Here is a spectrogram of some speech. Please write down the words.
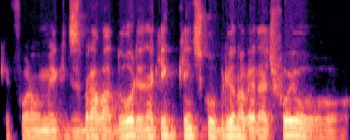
que foram meio que desbravadores, né? Quem, quem descobriu, na verdade, foi o,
